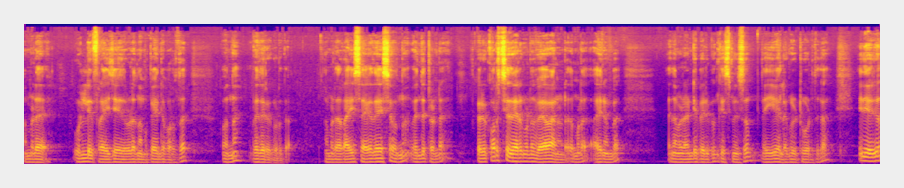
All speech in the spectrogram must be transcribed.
നമ്മുടെ ഉള്ളി ഫ്രൈ ചെയ്തവിടെ നമുക്ക് അതിന്റെ പുറത്ത് ഒന്ന് വിതറി കൊടുക്കുക. നമ്മുടെ റൈസ് ഏകദേശം ഒന്ന് വെന്തിട്ടുണ്ട്. ഒരു കുറച്ച് നേരം കൊണ്ട് വേവാനുണ്ട്. നമ്മൾ അതിന് മുമ്പ് നമ്മുടെ അണ്ടിപ്പരിപ്പും കിസ്മിസും നെയ്യും എല്ലാം കൂടി ഇട്ട് കൊടുക്കുക. ഇനി ഒരു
